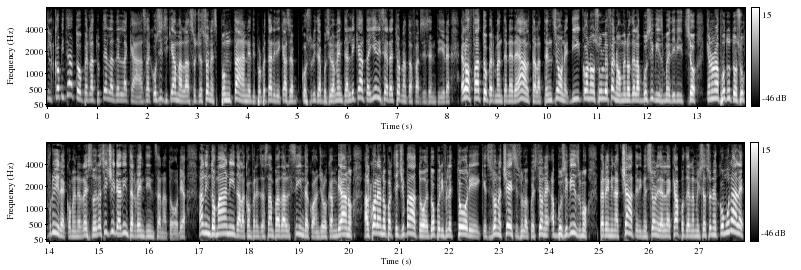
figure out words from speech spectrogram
Il Comitato per la tutela della casa, così si chiama l'associazione spontanea di proprietari di case costruite abusivamente a Licata, ieri sera è tornato a farsi sentire e lo ha fatto per mantenere alta l'attenzione, dicono, sul fenomeno dell'abusivismo edilizio che non ha potuto soffrire, come nel resto della Sicilia, di interventi in sanatoria. All'indomani, dalla conferenza stampa dal sindaco Angelo Cambiano, al quale hanno partecipato e dopo i riflettori che si sono accesi sulla questione abusivismo per le minacciate dimissioni del capo dell'amministrazione comunale,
